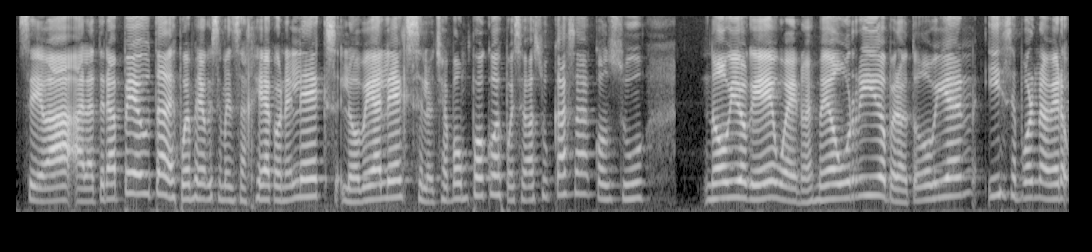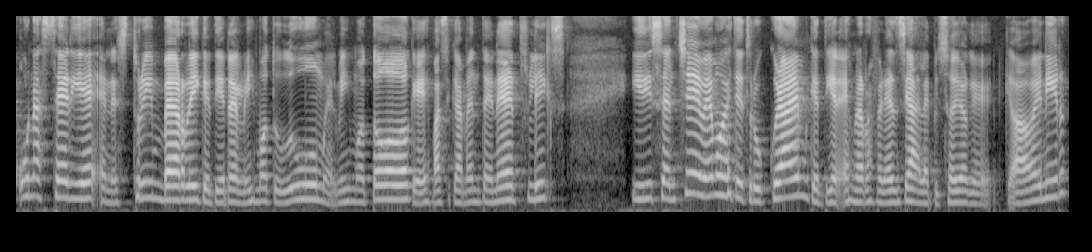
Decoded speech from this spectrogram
se va a la terapeuta, después medio que se mensajea con el ex, lo ve al ex, se lo chapa un poco, después se va a su casa con su novio que, bueno, es medio aburrido, pero todo bien. Y se ponen a ver una serie en Streamberry que tiene el mismo To Doom, el mismo todo, que es básicamente Netflix. Y dicen, che, vemos este True Crime, que tiene, es una referencia al episodio que, va a venir.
